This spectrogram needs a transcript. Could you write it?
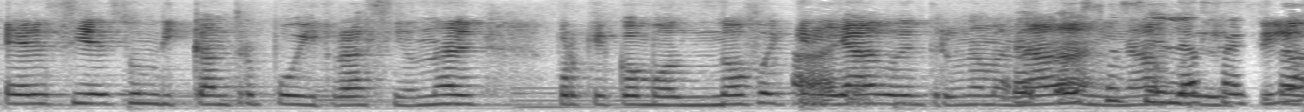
él sí es un licántropo irracional, porque como no fue criado entre una manada ni nada por el estilo.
